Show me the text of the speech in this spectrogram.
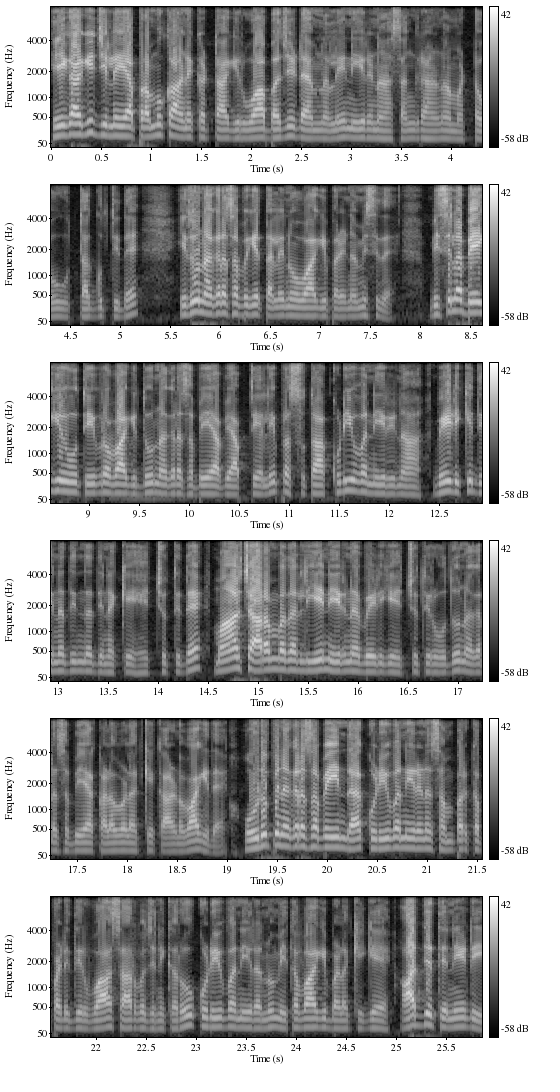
ಹೀಗಾಗಿ ಜಿಲ್ಲೆಯ ಪ್ರಮುಖ ಅಣೆಕಟ್ಟಾಗಿರುವ ಬಜಿ ಡ್ಯಾಂನಲ್ಲಿ ನೀರಿನ ಸಂಗ್ರಹಣಾ ಮಟ್ಟವು ತಗ್ಗುತ್ತಿದೆ. ಇದು ನಗರಸಭೆಗೆ ತಲೆನೋವಾಗಿ ಪರಿಣಮಿಸಿದೆ. ಬಿಸಿಲ ಬೇಗೆಯು ತೀವ್ರವಾಗಿದ್ದು, ನಗರಸಭೆಯ ವ್ಯಾಪ್ತಿಯಲ್ಲಿ ಪ್ರಸ್ತುತ ಕುಡಿಯುವ ನೀರಿನ ಬೇಡಿಕೆ ದಿನದಿಂದ ದಿನಕ್ಕೆ ಹೆಚ್ಚುತ್ತಿದೆ. ಮಾರ್ಚ್ ಆರಂಭದಲ್ಲಿಯೇ ನೀರಿನ ಬೇಡಿಕೆ ಹೆಚ್ಚುತ್ತಿರುವುದು ನಗರಸಭೆಯ ಕಳವಳಕ್ಕೆ ಕಾರಣವಾಗಿದೆ. ಉಡುಪಿ ನಗರಸಭೆಯಿಂದ ಕುಡಿಯುವ ನೀರಿನ ಸಂಪರ್ಕ ಪಡೆದಿರುವ ಸಾರ್ವಜನಿಕರು ಕುಡಿಯುವ ನೀರನ್ನು ಮಿತವಾಗಿ ಬಳಕೆಗೆ ಆದ್ಯತೆ ನೀಡಿ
